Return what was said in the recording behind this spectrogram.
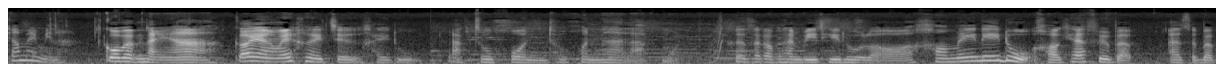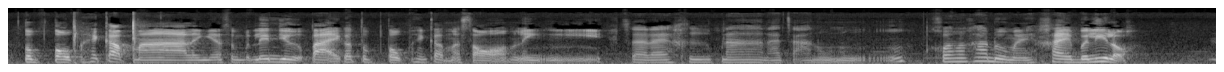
ก็ไม่มีนะ กลัวแบบไหนอะ ก็ยังไม่เคยเจอใครดุรักทุกคนทุกคนน่ารักหมด เคยจะกลับไปทำบีทีรู้หรอ เขาไม่ได้ดุเขาแค่ฟีลแบบอาจจะแบบตบๆให้กลับมาอะไรเงี้ยสมมติเล่นเยอะไปก็ตบๆให้กลับมาซ้อมอะไรอย่างงี้ จะได้คืบหน้านะจ๊ะหนูหนูๆคนข้างๆดูไหมใครเบอร์รี่เหรออ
